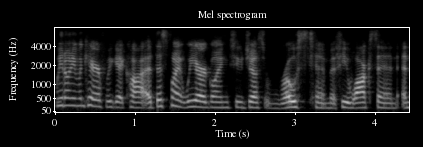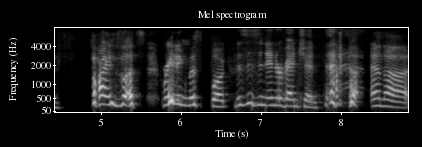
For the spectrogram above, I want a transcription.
We don't even care if we get caught. At this point, we are going to just roast him if he walks in and finds us reading this book. this is an intervention. And uh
